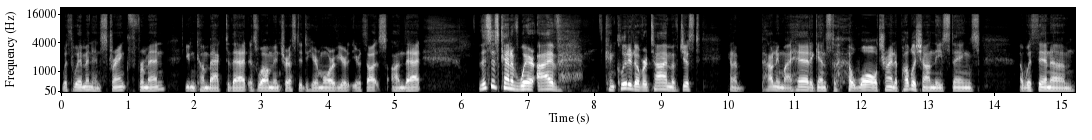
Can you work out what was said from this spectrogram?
with women and strength for men. You can come back to that as well. I'm interested to hear more of your, your thoughts on that. This is kind of where I've concluded over time of just kind of pounding my head against a wall trying to publish on these things uh, within um,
